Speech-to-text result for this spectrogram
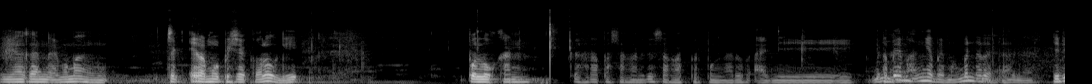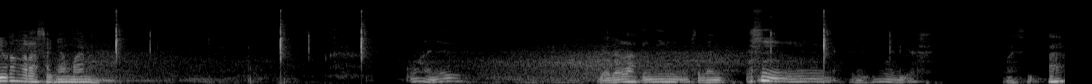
Iya kan memang cek ilmu psikologi pelukan ke arah pasangan itu sangat berpengaruh anjing. Tapi emangnya memang bener Benar, ya. benar. Jadi orang ngerasa nyaman. wah hanya beda lah kayaknya misalnya. Sedihnya mah dia. Masih. Hah?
